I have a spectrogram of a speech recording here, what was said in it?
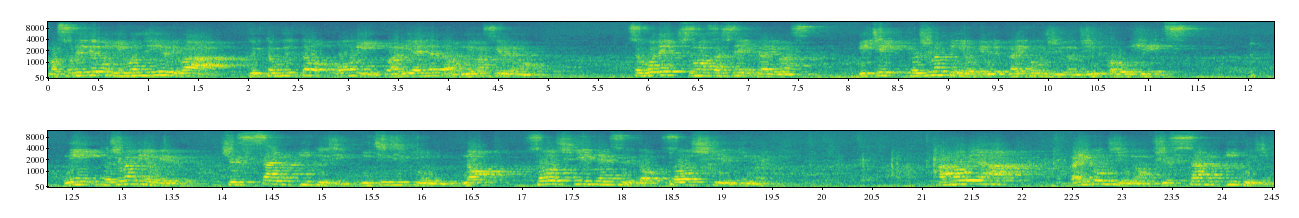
まあ、それでも日本人よりはぐっとぐっと多い割合だとは思いますけれどもそこで質問させていただきます。1豊島区における外国人の人口比率。2豊島区における出産育児一時金の総支給件数と総支給金額。母親が外国人の出産育児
